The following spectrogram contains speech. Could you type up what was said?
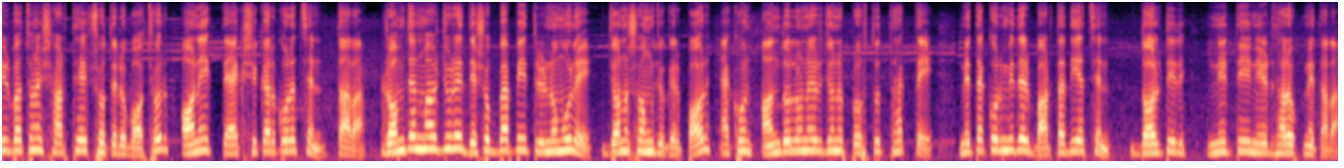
নির্বাচনের স্বার্থে সতেরো বছর অনেক ত্যাগ স্বীকার করেছেন তারা। রমজান মাস জুড়ে দেশব্যাপী তৃণমূলে জনসংযোগের পর এখন আন্দোলনের জন্য প্রস্তুত থাকতে নেতাকর্মীদের বার্তা দিয়েছেন দলটির নীতি নির্ধারক নেতারা।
